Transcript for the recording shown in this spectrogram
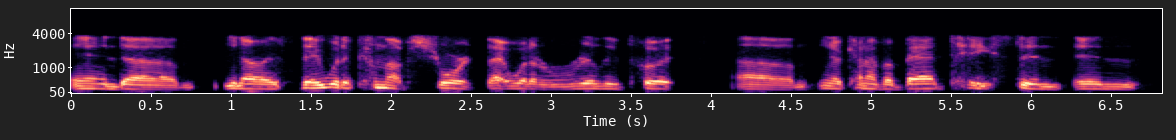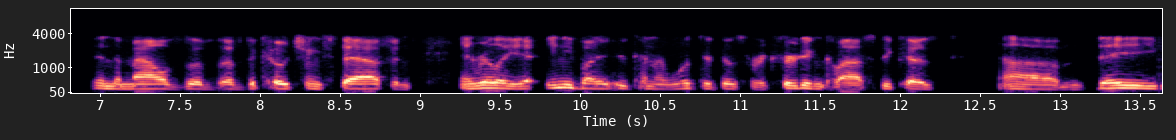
And um, you know, if they would have come up short, that would have really put um, you know kind of a bad taste in in in the mouths of, of the coaching staff and and really anybody who kind of looked at this recruiting class because um, they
